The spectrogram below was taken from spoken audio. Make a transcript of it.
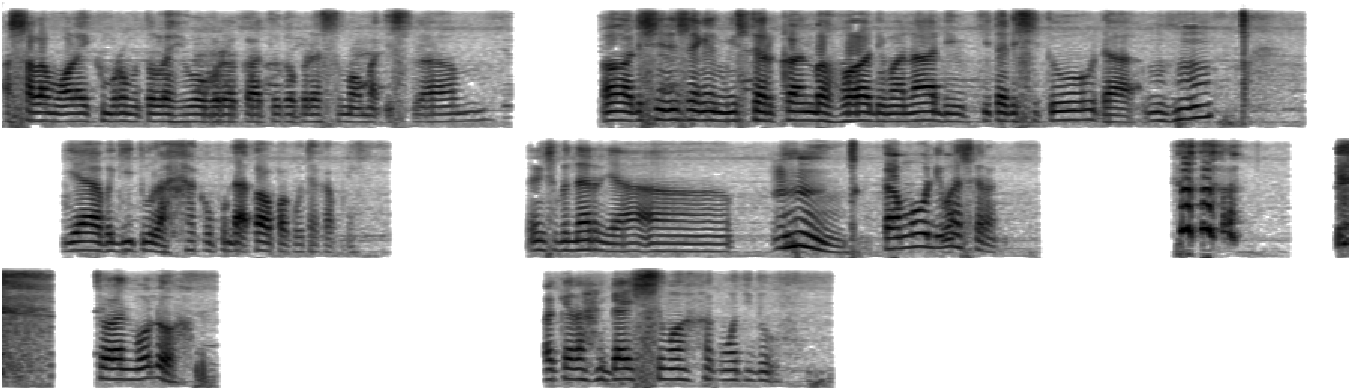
Assalamualaikum warahmatullahi wabarakatuh kepada semua umat Islam. Uh, di sini saya ingin mengistarkan bahwa di mana di, kita di situ dah, Mm -hmm. ya begitulah. Aku pun tak tahu apa aku cakap nih. Yang sebenarnya uh, kamu di mana sekarang? Soalan bodoh. Oke lah guys semua, aku mau tidur.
